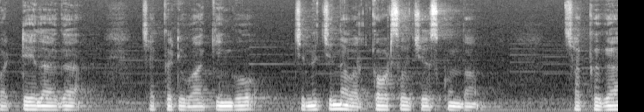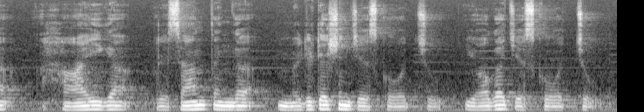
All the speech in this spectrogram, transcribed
పట్టేలాగా చక్కటి వాకింగో చిన్న చిన్న వర్కౌట్స్ చేసుకుందాం. చక్కగా హాయిగా ప్రశాంతంగా మెడిటేషన్ చేసుకోవచ్చు యోగా చేసుకోవచ్చు.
